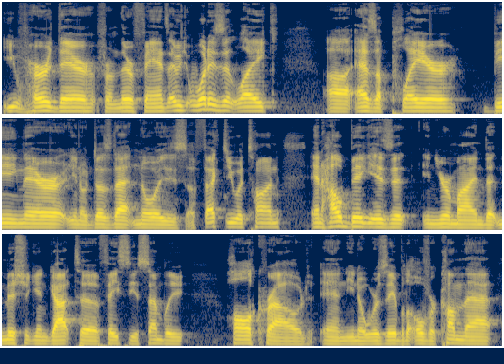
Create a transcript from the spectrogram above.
you've heard there from their fans. I mean, what is it like? uh, as a player being there, you know, does that noise affect you a ton? And how big is it in your mind that Michigan got to face the Assembly Hall crowd and you know was able to overcome that,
